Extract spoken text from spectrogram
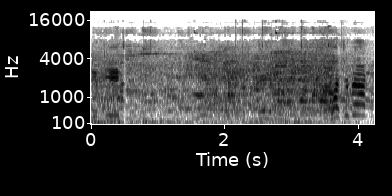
Fifty-eight. There you go. Watch your back.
